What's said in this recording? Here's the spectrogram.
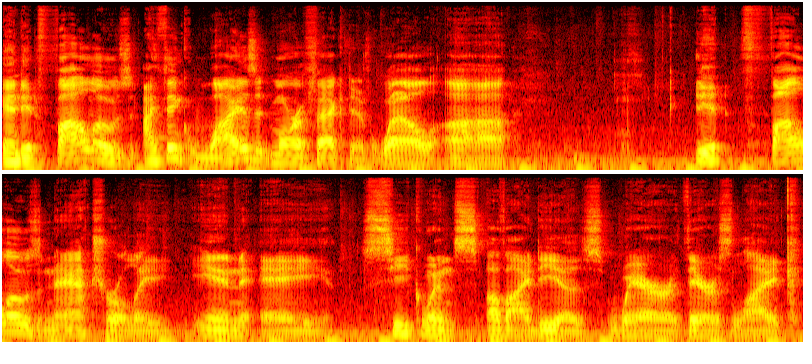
and it follows. I think why is it more effective? Well, uh, it follows naturally in a sequence of ideas where there's like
